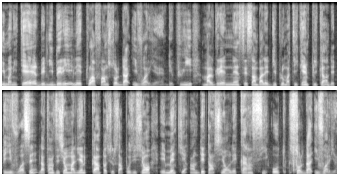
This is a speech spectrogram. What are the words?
humanitaires de libérer les trois femmes soldats ivoiriens. Depuis, malgré un incessant balai diplomatique impliquant des pays voisins, la transition malienne campe sur sa position et maintient en détention les 46 autres soldats ivoiriens.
